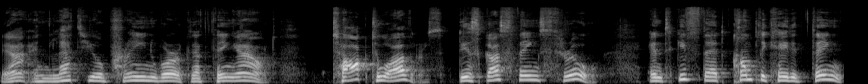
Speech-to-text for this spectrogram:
Yeah, and let your brain work that thing out. Talk to others, discuss things through, and give that complicated thing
